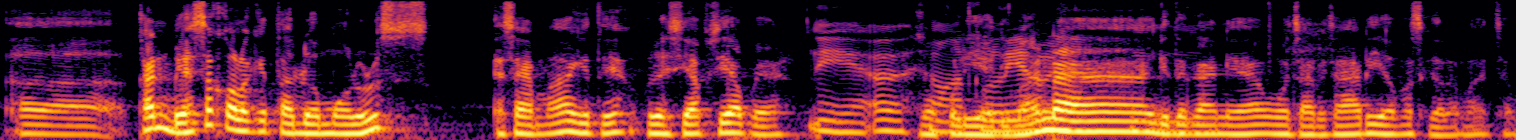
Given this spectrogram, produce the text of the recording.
eh, kan biasa kalau kita udah mau lulus SMA gitu ya, udah siap-siap ya. Iya, eh, Mau semangat kuliah di kuliah mana udah. gitu kan ya, mau cari-cari apa segala macam.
